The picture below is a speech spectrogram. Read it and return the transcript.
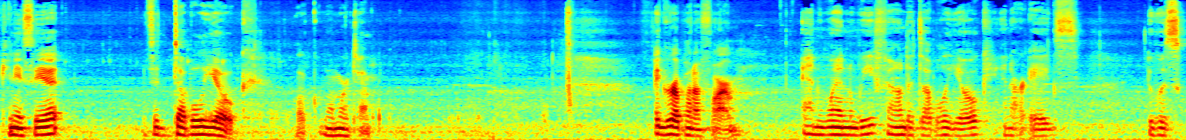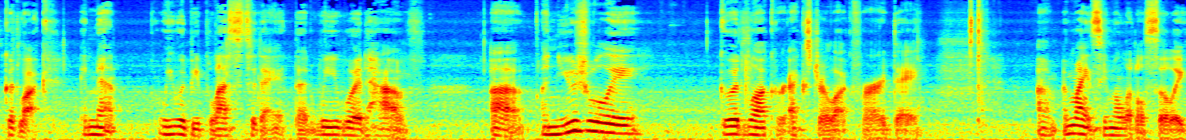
Can you see it? It's a double yolk. Look, one more time. I grew up on a farm, and when we found a double yolk in our eggs, it was good luck. It meant we would be blessed today, that we would have uh, unusually good luck or extra luck for our day. Um, it might seem a little silly.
